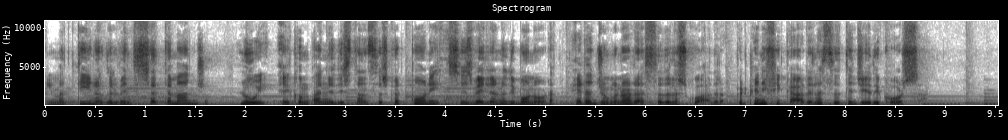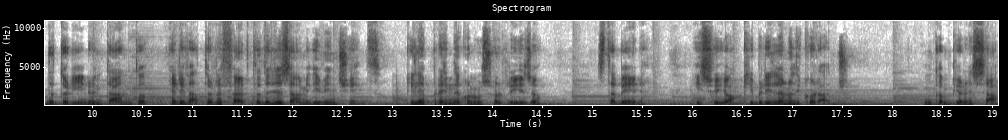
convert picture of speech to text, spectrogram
Il mattino del 27 maggio, lui e il compagno di stanza Scarponi si svegliano di buon'ora e raggiungono il resto della squadra per pianificare la strategia di corsa. Da Torino, intanto, è arrivato il referto degli esami di Vincenzo che li apprende con un sorriso. Sta bene, i suoi occhi brillano di coraggio. Un campione sa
